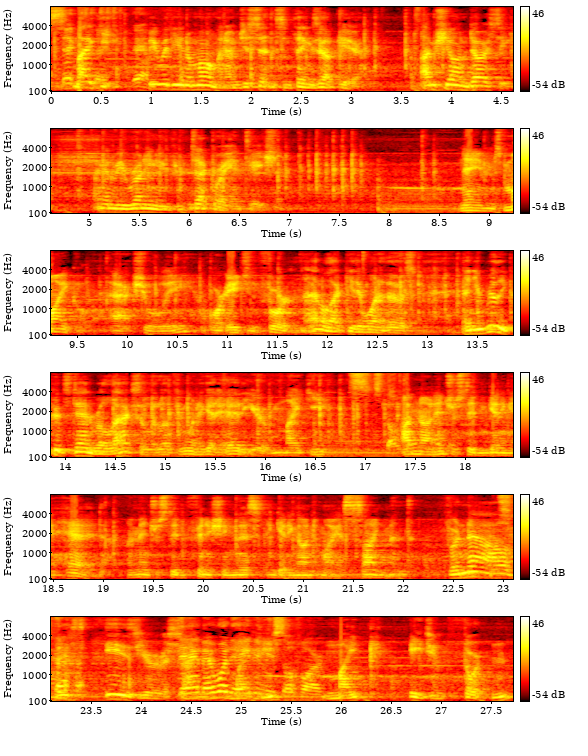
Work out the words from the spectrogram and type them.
Sick. Mikey, today. Damn. be with you in a moment. I'm just setting some things up here. I'm Sean Darcy. I'm going to be running you through tech orientation. Name's Michael, actually, or Agent Thorton. I don't like either one of those. And you really could stand to relax a little if you want to get ahead here, Mikey. Stop. I'm not interested in getting ahead. I'm interested in finishing this and getting onto my assignment. For now, this is your Damn, assignment. everyone hated Mikey. me so far. Mike, Agent Thorton.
